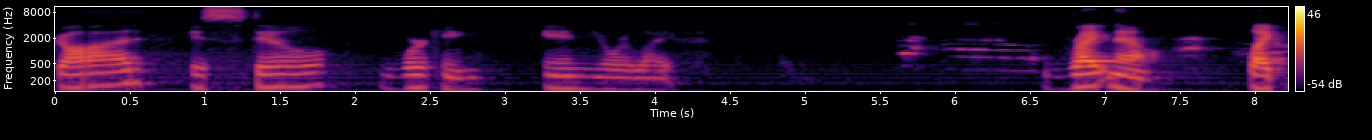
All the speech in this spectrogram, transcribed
God is still working in your life. Right now. Like,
